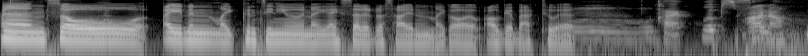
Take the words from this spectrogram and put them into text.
And so I didn't like continue and I, I set it aside and like, oh, I'll, I'll get back to it. Mm, okay. Whoops. I don't know.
